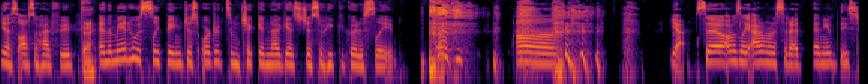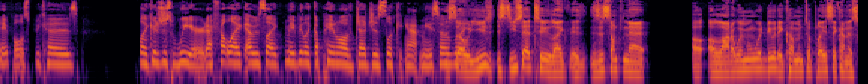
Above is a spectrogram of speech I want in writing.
yes, also had food. Okay. And the man who was sleeping just ordered some chicken nuggets just so he could go to sleep. Um yeah. So I was like I don't want to sit at any of these tables because like it was just weird. I felt like I was like maybe like a panel of judges looking at me. So I was so like you you said too, like, is, is this something that a, a lot of women would do? They come into a place, they kind of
